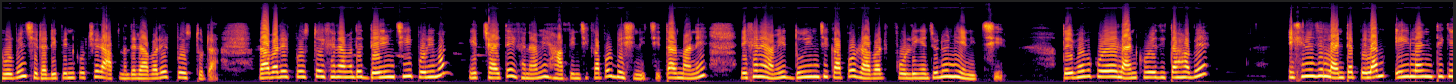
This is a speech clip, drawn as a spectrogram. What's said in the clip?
ধরবেন সেটা ডিপেন্ড করছে আপনাদের রাবারের প্রস্তটা রাবারের প্রস্ত এখানে আমাদের দেড় ইঞ্চি পরিমাণ, এর চাইতে এখানে আমি হাফ ইঞ্চি কাপড় বেশি নিচ্ছি। তার মানে এখানে আমি দুই ইঞ্চি কাপড় রাবার ফোল্ডিং এর জন্য নিয়ে নিচ্ছি। তো এইভাবে করে লাইন করে দিতে হবে। এখানে যে লাইনটা পেলাম, এই লাইন থেকে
